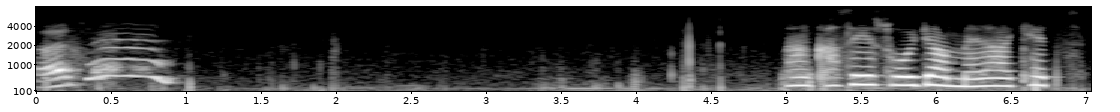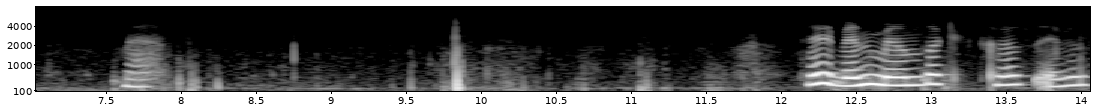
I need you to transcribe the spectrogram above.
Erçin. Ben kasayı soyacağım merak etme. Hey benim yanımdaki kız evin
